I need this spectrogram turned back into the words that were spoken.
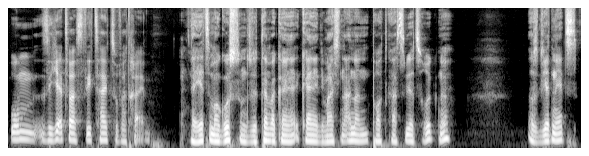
um sich etwas die Zeit zu vertreiben. Ja, jetzt im August und September kehren ja die meisten anderen Podcasts wieder zurück, ne? Also die hatten jetzt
